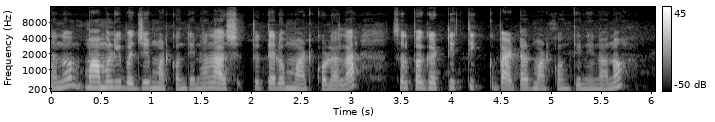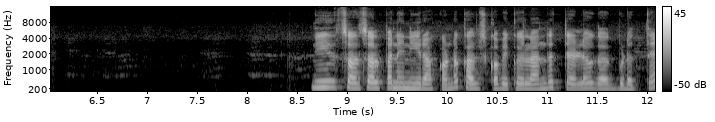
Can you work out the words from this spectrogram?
ನಾನು ಮಾಮೂಲಿ ಬಜ್ಜಿಗೆ ಮಾಡ್ಕೊತೀನಲ್ಲ ಅಷ್ಟು ತೆಳು ಮಾಡ್ಕೊಳ್ಳಲ್ಲ ಸ್ವಲ್ಪ ಗಟ್ಟಿ ತಿಕ್ ಬ್ಯಾಟರ್ ಮಾಡ್ಕೊತೀನಿ ನಾನು. ನೀರು ಸ್ವಲ್ಪ ಸ್ವಲ್ಪನೇ ನೀರು ಹಾಕ್ಕೊಂಡು ಕಲಿಸ್ಕೋಬೇಕು. ಇಲ್ಲಾಂದರೆ ತೆಳ್ಳಗಾಗ್ಬಿಡುತ್ತೆ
